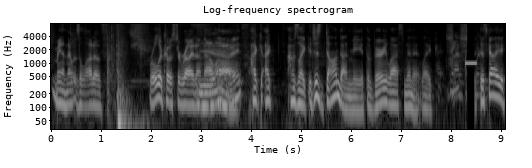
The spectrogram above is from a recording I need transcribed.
Right, Man, that was a lot of roller coaster ride on that one, right? I, I, I was like, it just dawned on me at the very last minute. Like, this guy,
